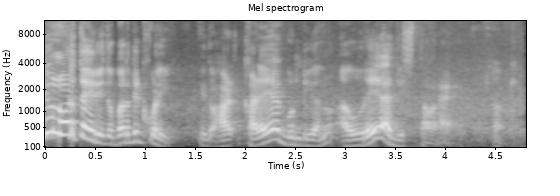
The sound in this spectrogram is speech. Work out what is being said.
ನೀವು ನೋಡ್ತಾ ಇರಿ ಇದು ಬರ್ದಿಟ್ಕೊಳ್ಳಿ. ಇದು ಕಡೆಯ ಕಡೇ ಗುಂಡಿಯನ್ನು ಅವರೇ ಅಗಿಸ್ತವ್ರೆ. ಓಕೆ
